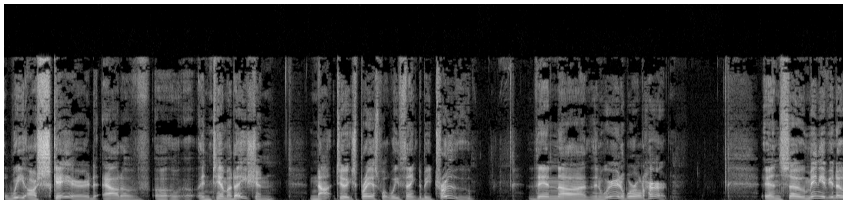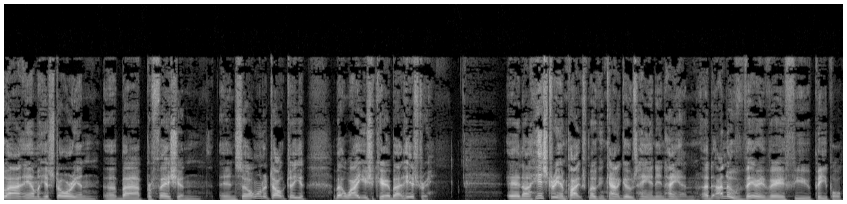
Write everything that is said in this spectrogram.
we are scared out of uh, uh intimidation not to express what we think to be true, then uh, then we're in a world hurt. And so many of you know I am a historian uh, by profession, and so I want to talk to you about why you should care about history. And uh, history and pipe smoking kind of goes hand in hand. I, know very, very few people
